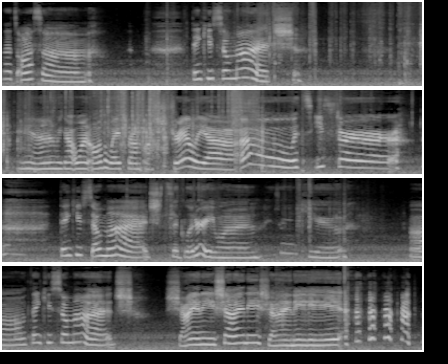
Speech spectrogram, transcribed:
That's awesome. Thank you so much. And we got one all the way from Australia. Oh, it's Easter. Thank you so much. It's a glittery one. Isn't it cute? Oh, thank you so much. Shiny, shiny, shiny.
